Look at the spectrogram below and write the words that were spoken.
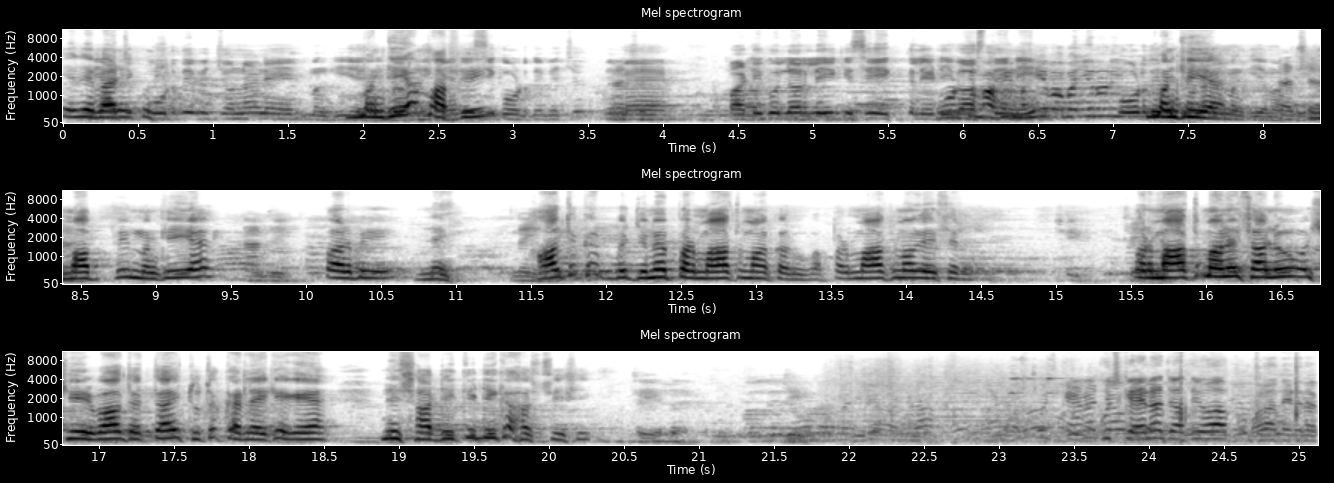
ਇਹਦੇ ਬਾਰੇ ਕੁਛ ਕੋਰਟ ਦੇ ਵਿੱਚ ਉਹਨਾਂ ਨੇ ਮੰਗੀ ਹੈ। ਮੰਗੀ ਆ ਕਹਿੰਦੇ ਮਾਫ਼ੀ। ਸੀ ਕੋਰਟ ਦੇ ਵਿੱਚ ਵੀ ਮੈਂ ਪਾਰਟੀਕੂਲਰਲੀ ਕਿਸੇ ਇੱਕ ਲੇਡੀ ਵਾਸਤੇ ਨਹੀਂ। ਕੋਰਟ ਦੇ ਵਿੱਚ ਮੰਗੀ ਉਹਨਾਂ ਆ ਨੇ ਮੰਗੀ ਹੈ ਮਾਫ਼ੀ ਮੰਗੀ ਹੈ ਹਾਂਜੀ। ਪਰ ਵੀ ਨਹੀਂ। ਹਾਲ ਤੱਕ ਜਿਵੇਂ ਪਰਮਾਤਮਾ ਕਰੂਗਾ ਪਰਮਾਤਮਾ ਦੇ ਸਿਰ ਪਰਮਾਤਮਾ ਨੇ ਸਾਨੂੰ ਆਸ਼ੀਰਵਾਦ ਦਿੱਤਾ ਇੱਥੋਂ ਤੱਕ ਲੈ ਕੇ ਗਿਆ ਨਹੀਂ ਸਾਡੀ ਕਿੱਡੀ ਕੁ ਹਸਤੀ ਸੀ ਠੀਕ ਹੈ कुछ कहना चाहते हो आप बड़ा देने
